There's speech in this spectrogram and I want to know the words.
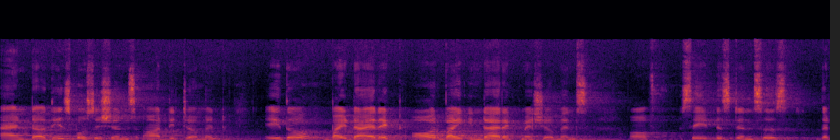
and uh, these positions are determined either by direct or by indirect measurements of say distances the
